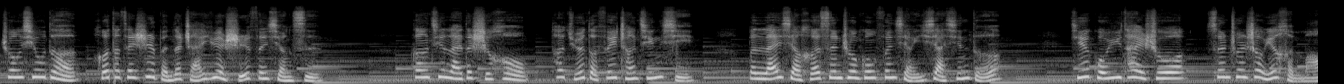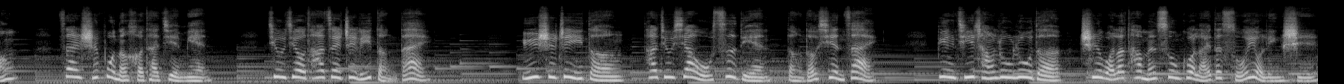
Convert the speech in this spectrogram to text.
装修的和他在日本的宅院十分相似。刚进来的时候，他觉得非常惊喜，本来想和森春光分享一下心得，结果玉泰说森川少爷很忙。暂时不能和他见面，就叫他在这里等待。于是这一等，他就下午四点等到现在，并饥肠辘辘地吃完了他们送过来的所有零食。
